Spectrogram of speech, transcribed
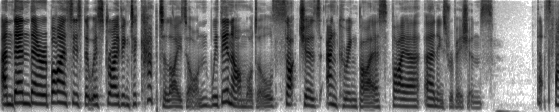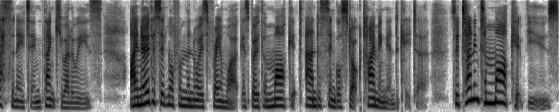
And then there are biases that we're striving to capitalize on within our models, such as anchoring bias via earnings revisions. That's fascinating. Thank you, Eloise. I know the signal from the noise framework is both a market and a single stock timing indicator. So, turning to market views,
